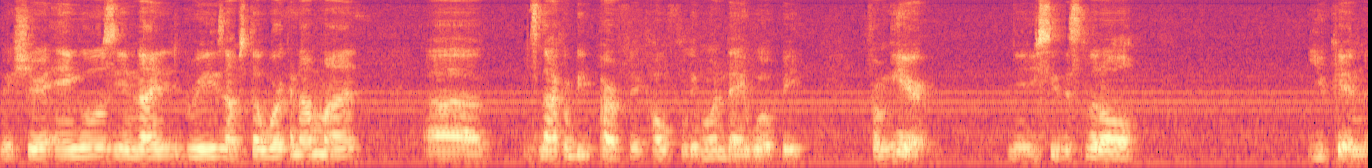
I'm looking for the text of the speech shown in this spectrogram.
make sure your angle is in 90 degrees. I'm still working on mine. Uh, it's not going to be perfect. Hopefully one day will be. From here, you, know, you see this little, you can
